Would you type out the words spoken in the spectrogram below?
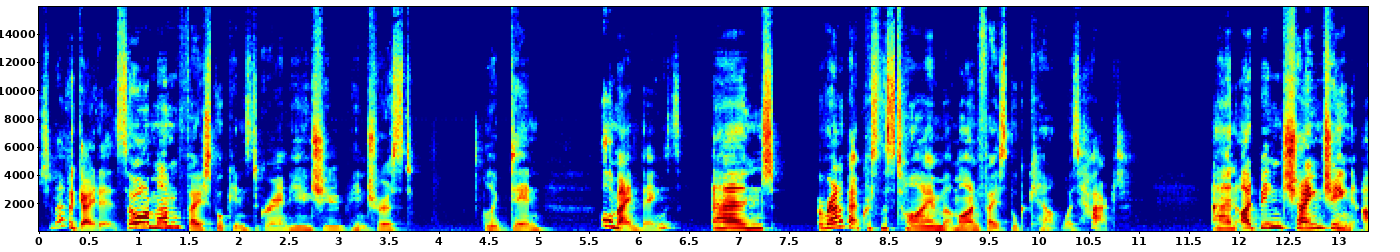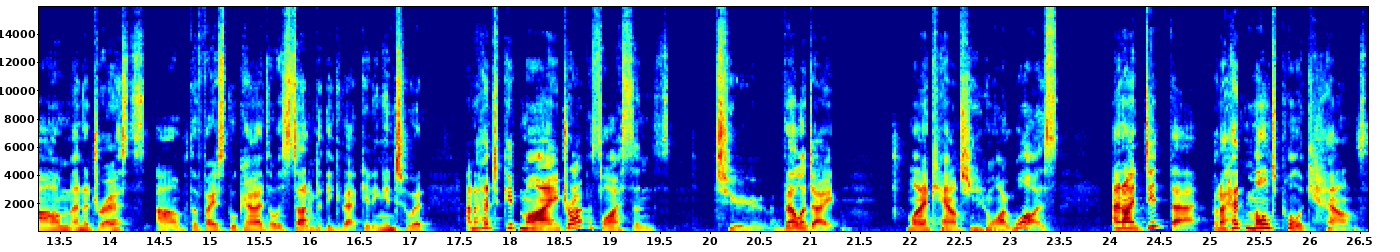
to navigate it. So I'm on Facebook, Instagram, YouTube, Pinterest, LinkedIn, all the main things. And around about Christmas time, my Facebook account was hacked. And I'd been changing um, an address um, for the Facebook ads. I was starting to think about getting into it and I had to give my driver's license to validate my account and who I was. And I did that, but I had multiple accounts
